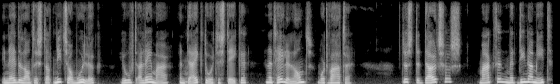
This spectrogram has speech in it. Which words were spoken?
In Nederland is dat niet zo moeilijk. Je hoeft alleen maar een dijk door te steken en het hele land wordt water. Dus de Duitsers maakten met dynamiet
